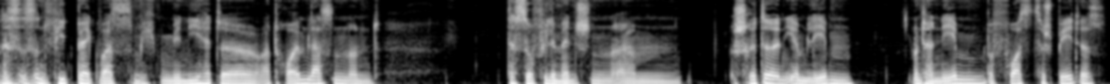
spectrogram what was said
das ist ein Feedback, was mich mir nie hätte erträumen lassen und dass so viele Menschen ähm, Schritte in ihrem Leben unternehmen, bevor es zu spät ist.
